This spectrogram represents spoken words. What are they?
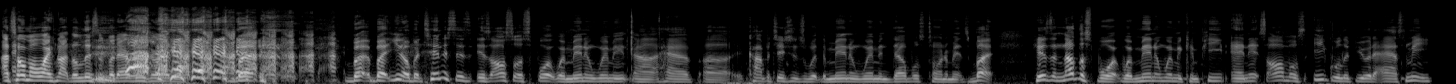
I told my wife not to listen for that reason right now. But, but, but you know, but tennis is, is also a sport where men and women uh, have uh, competitions with the men and women doubles tournaments. But here's another sport where men and women compete, and it's almost equal. If you were to ask me,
